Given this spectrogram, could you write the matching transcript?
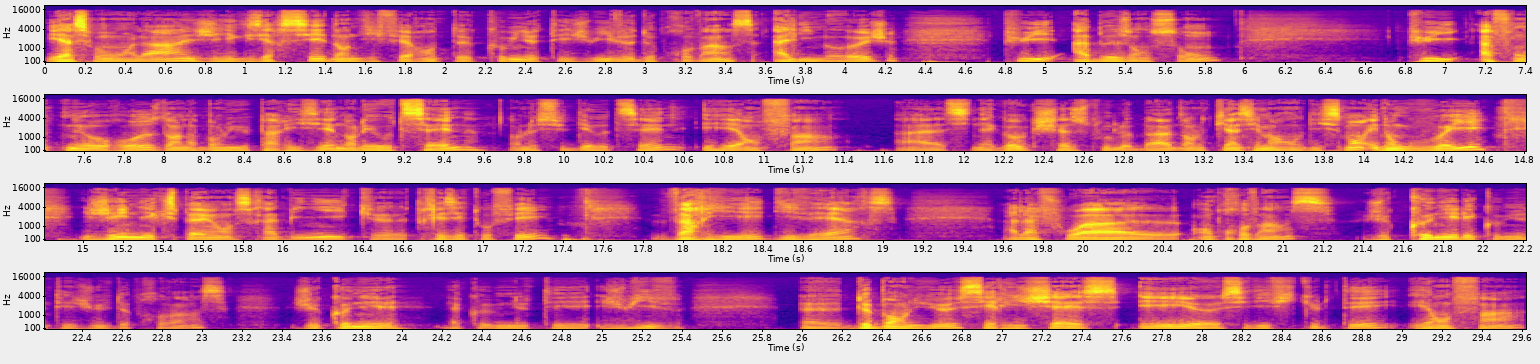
et à ce moment-là, j'ai exercé dans différentes communautés juives de province, à Limoges, puis à Besançon, puis à Fontenay-aux-Roses, dans la banlieue parisienne, dans les Hauts-de-Seine, dans le sud des Hauts-de-Seine, et enfin à la synagogue Chazlou-le-Bas, dans le 15e arrondissement. Et donc, vous voyez, j'ai une expérience rabbinique euh, très étoffée, variée, diverse, à la fois euh, en province, je connais les communautés juives de province, je connais la communauté juive euh, de banlieue, ses richesses et ses difficultés, et enfin,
